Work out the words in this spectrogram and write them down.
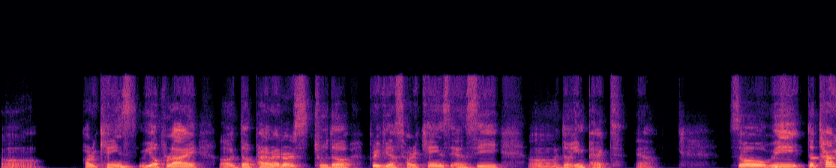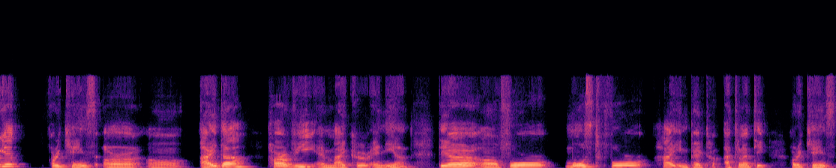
uh, hurricanes. We apply uh, the parameters to the previous hurricanes and see uh, the impact. Yeah. So we the target hurricanes are uh, Ida, Harvey, and Michael and Ian. They are four most four high impact Atlantic hurricanes,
